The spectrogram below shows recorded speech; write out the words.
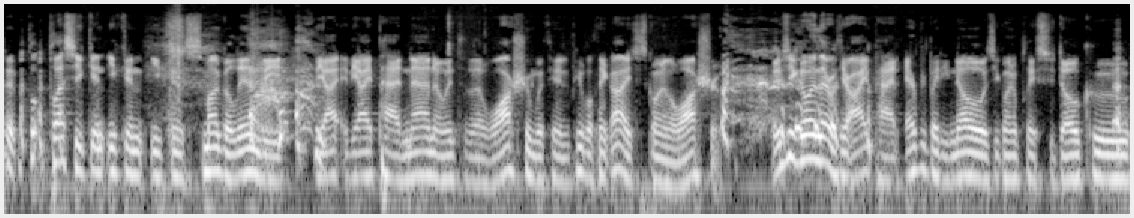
Pl- Plus, you can you can you can smuggle in the the, i- the iPad Nano into the washroom with you, and people think, oh, he's just going to the washroom. But if you go in there with your iPad, everybody knows you're going to play Sudoku,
